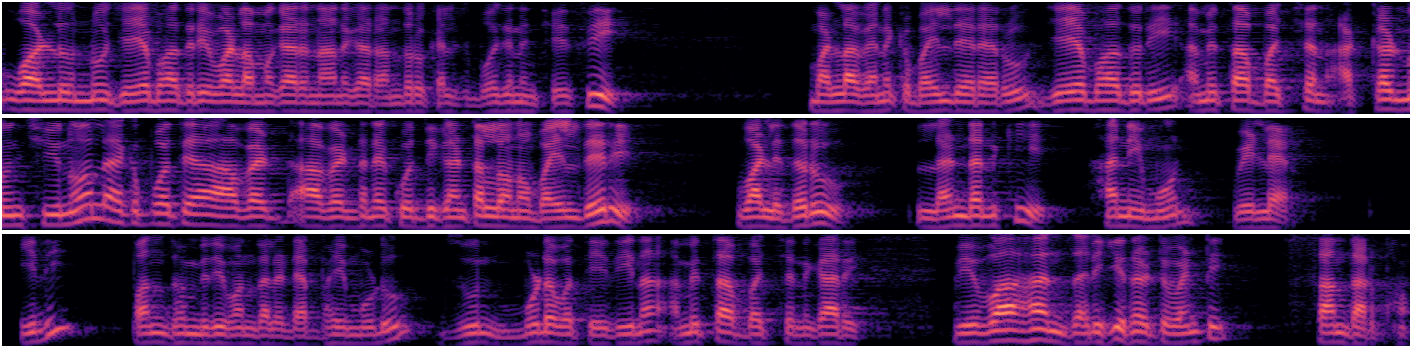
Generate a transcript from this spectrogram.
వాళ్ళును జయభాద్రి వాళ్ళ అమ్మగారు నాన్నగారు అందరూ కలిసి భోజనం చేసి మళ్ళా వెనక బయలుదేరారు. జయబాదురి అమితాబ్ బచ్చన్ అక్కడి నుంచినో లేకపోతే ఆ వె ఆ వెంటనే కొద్ది గంటల్లోనో బయలుదేరి వాళ్ళిద్దరూ లండన్కి హనీమూన్ వెళ్ళారు. ఇది పంతొమ్మిది వందల డెబ్భై మూడు జూన్ మూడవ తేదీన అమితాబ్ బచ్చన్ గారి వివాహం జరిగినటువంటి సందర్భం.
